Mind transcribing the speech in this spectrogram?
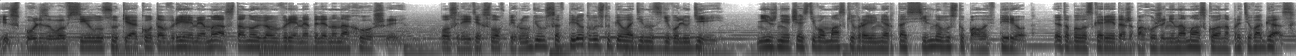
Использовав силу Сукиакота время, мы остановим время для Нанахоши. После этих слов Перугиуса вперед выступил один из его людей. Нижняя часть его маски в районе рта сильно выступала вперед. Это было скорее даже похоже не на маску, а на противогаз.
